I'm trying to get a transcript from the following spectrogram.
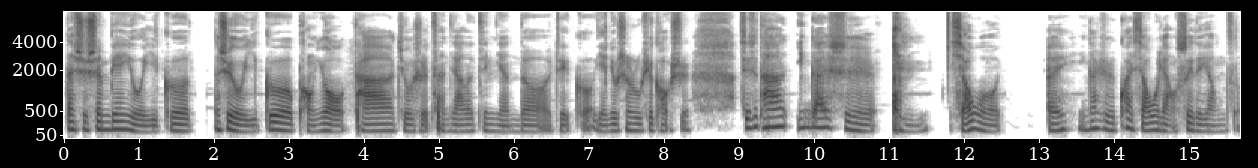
但是身边有一个，但是有一个朋友，他就是参加了今年的这个研究生入学考试。其实他应该是小我，哎，应该是快小我两岁的样子，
